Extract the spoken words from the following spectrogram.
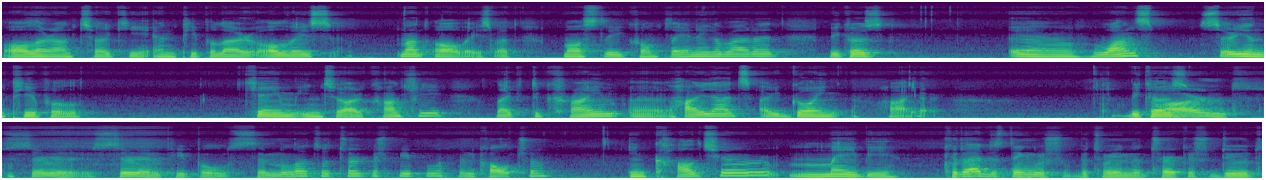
all around Turkey, and people are always, not always, but mostly complaining about it because uh, once Syrian people came into our country, like the crime uh, highlights are going higher because Aren't Syri- Syrian people similar to Turkish people in culture? in culture maybe Could I distinguish between a Turkish dude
